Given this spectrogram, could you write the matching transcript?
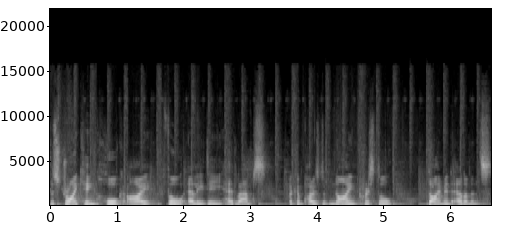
The striking Hawk-Eye full LED headlamps are composed of nine crystal diamond elements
